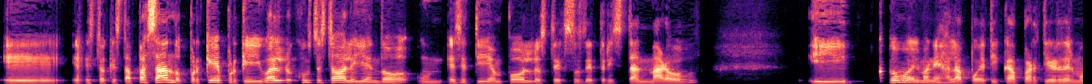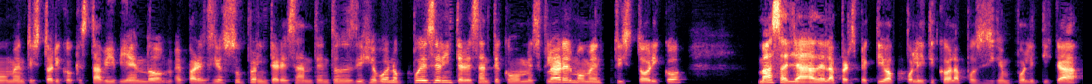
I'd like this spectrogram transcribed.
eh, esto que está pasando. ¿Por qué? Porque igual justo estaba leyendo ese tiempo los textos de Tristan Marov y cómo él maneja la poética a partir del momento histórico que está viviendo, me pareció súper interesante. Entonces dije, bueno, puede ser interesante como mezclar el momento histórico más allá de la perspectiva política o la posición política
